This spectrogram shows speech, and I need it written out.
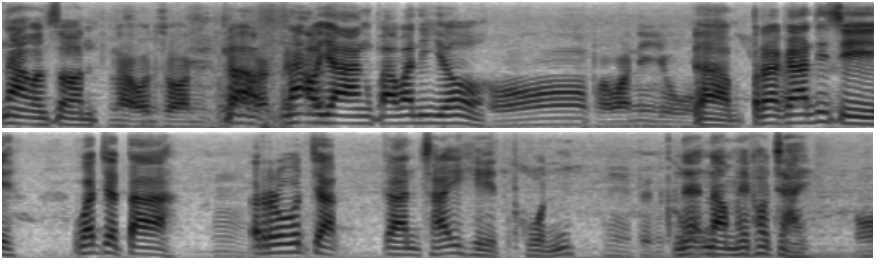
หน้าออนซอนหน้าออนซ่อนครับรักหน้าเอาอย่างภาวะนิโยอ๋อภาวะนิโยครับประการที่สี่วัจตาอืมรู้จักการใช้เหตุผลนี่เป็นครูแนะนำให้เข้าใจอ๋อ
